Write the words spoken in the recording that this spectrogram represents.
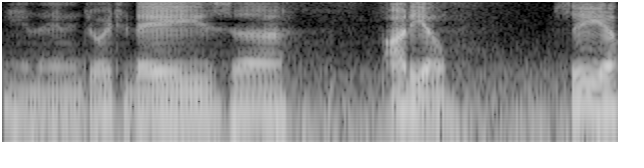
And then enjoy today's uh, audio. See ya.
